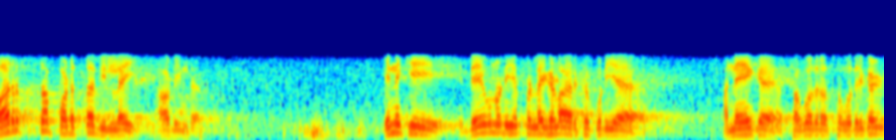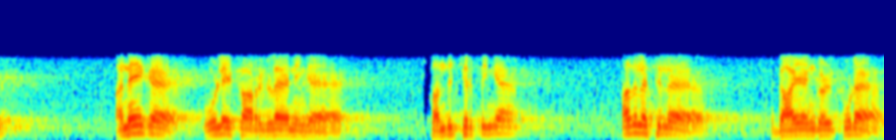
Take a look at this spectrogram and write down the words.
வருத்தப்படுத்தவில்லை அப்படின்றார். இன்னைக்கு தேவனுடைய பிள்ளைகளா இருக்கக்கூடிய அநேக சகோதர சகோதரிகள் அநேக ஊழியக்காரர்களை நீங்க சந்திச்சிருப்பீங்க. அதுல சில காயங்கள் கூட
